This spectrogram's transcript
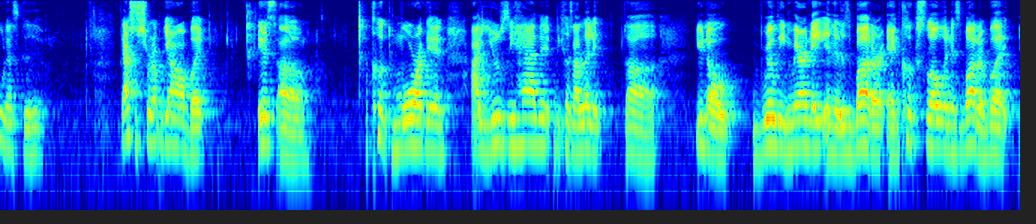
Ooh, that's good. That's a shrimp, y'all, but it's uh cooked more than I usually have it because I let it, uh, you know, really marinate in this butter and cook slow in this butter, but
